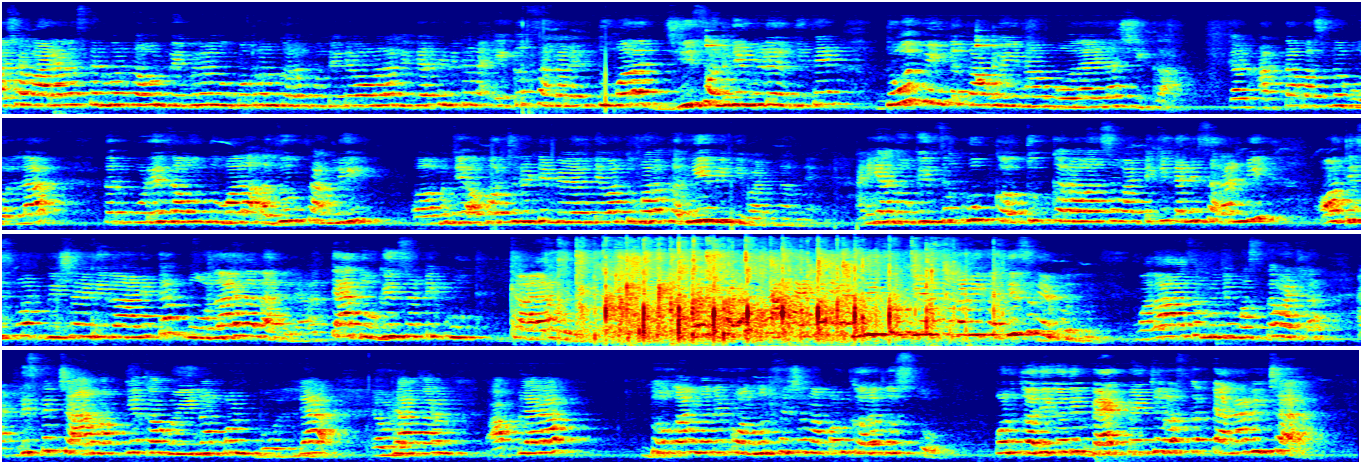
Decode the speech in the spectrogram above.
अशा वाड्या रस्त्यांवर जाऊन वेगवेगळे उपक्रम करत होते तेव्हा मला विद्यार्थी मित्रांना एकच सांगायला की तुम्हाला जी संधी मिळेल तिथे दोन मिनिटं का होईना बोलायला शिका. कारण आतापासून बोललात तर पुढे जाऊन तुम्हाला अजून चांगली म्हणजे ऑपॉर्च्युनिटी मिळेल तेव्हा तुम्हाला कधीही भीती वाटणार नाही. आणि या दोघींचं खूप कौतुक करावं असं वाटतं की त्यांनी सरांनी ऑन दी स्पॉट विषय दिला आणि त्या बोलायला लागल्या. त्या दोघींसाठी खूप टाळ्या होत्या. कधीच नाही बोलली. मला असं म्हणजे मस्त वाटलं. ऍटलिस्ट ते चार वाक्य का होईना पण बोलल्या. एवढ्या कारण आपल्याला दोघांमध्ये कॉन्व्हर्सेशन आपण करत असतो. पण कधी कधी बॅक बेंचर असतात त्यांना विचार.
